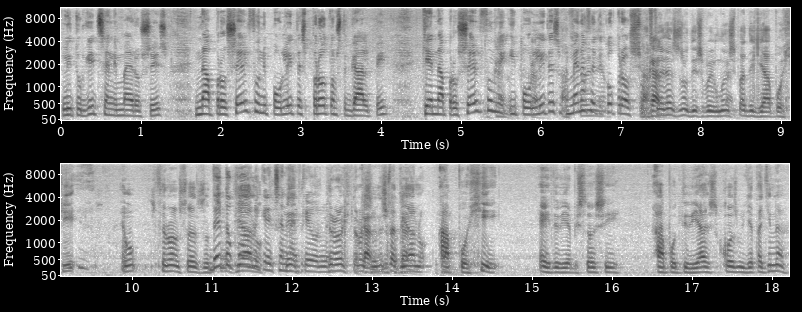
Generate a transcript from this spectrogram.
λειτουργή της ενημέρωσης, να προσέλθουν οι πολίτες πρώτον στην κάλπη και να προσέλθουν οι πολίτες με ένα θετικό πρόσωπο. Αυτό είχα σας ρωτήσω προηγουμένως, είπατε για αποχή. Εγώ θέλω να σας ρωτήσω. Δεν το κάνουμε, κύριε Ξενάκη, όλοι. Θέλω να σας ρωτήσω κάτι άλλο. Αποχή έχετε διαπιστώσει από τη διάθεση του κόσμου για τα κοινά;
